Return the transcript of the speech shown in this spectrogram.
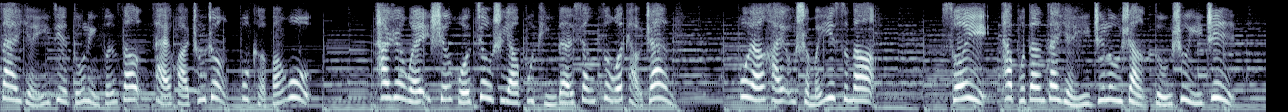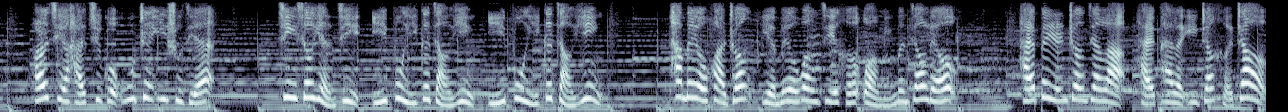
在演艺界独领风骚，才华出众，不可方物。他认为生活就是要不停的向自我挑战，不然还有什么意思呢？所以他不但在演艺之路上独树一帜，而且还去过乌镇艺术节。进修演技，一步一个脚印，一步一个脚印。他没有化妆，也没有忘记和网民们交流，还被人撞见了，还拍了一张合照。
